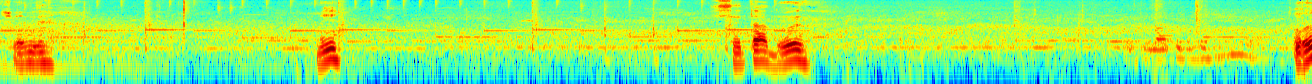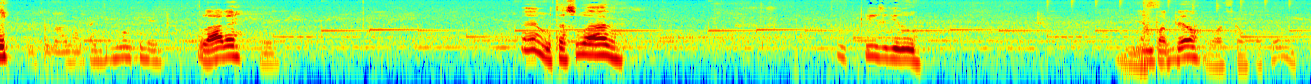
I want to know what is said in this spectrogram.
Deixa eu ver. Aí. Você tá doido. Oi? lá né? É, mas tá suave. O que é isso aqui, Du? É um papel? Eu acho que é um papel.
